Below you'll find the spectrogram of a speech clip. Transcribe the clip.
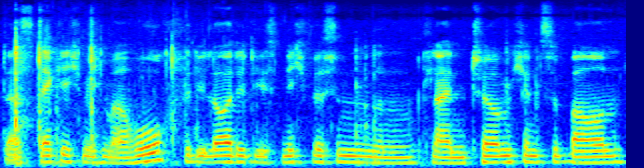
Das decke ich mich mal hoch für die Leute, die es nicht wissen, so einen kleinen Türmchen zu bauen.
